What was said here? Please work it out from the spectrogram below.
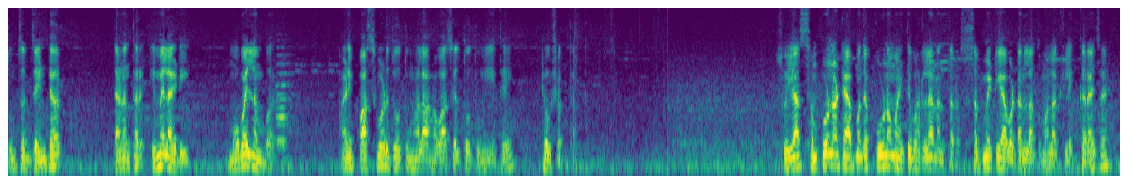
तुमचं जेंडर त्यानंतर email I D mobile number आणि पासवर्ड जो तुम्हाला हवा असेल तो तुम्ही इथे ठेवू शकता. सो या संपूर्ण टॅबमध्ये पूर्ण माहिती भरल्यानंतर सबमिट या बटनला तुम्हाला क्लिक करायचं आहे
